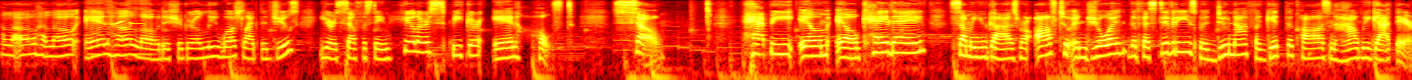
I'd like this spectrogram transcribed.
Hello, hello, and hello. This is your girl Lee Welch, like the juice, your self esteem healer, speaker, and host. So, happy MLK Day. Some of you guys were off to enjoy the festivities, but do not forget the cause and how we got there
